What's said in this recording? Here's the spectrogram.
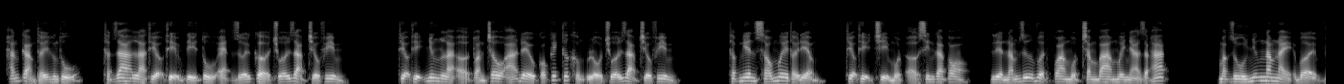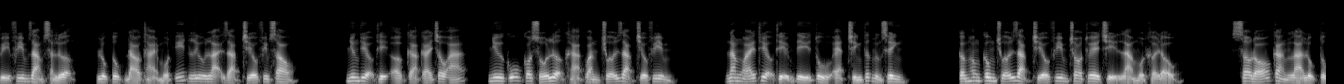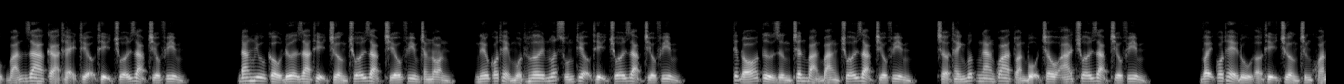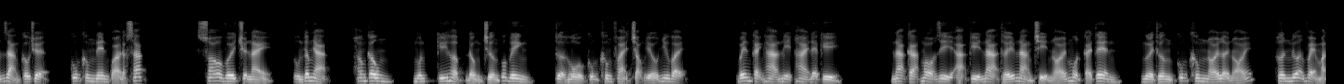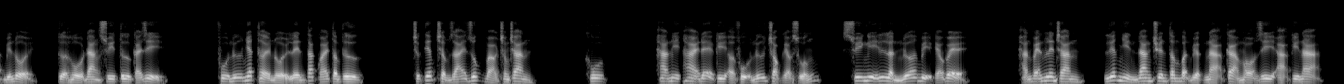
hắn cảm thấy hứng thú, thật ra là thiệu thị tỷ tủ ẹt dưới cờ chuỗi dạp chiếu phim. Thiệu thị nhưng là ở toàn châu á đều có kích thước khổng lồ chuỗi dạp chiếu phim. Thập niên sáu mươi thời điểm, thiệu thị chỉ một ở singapore, liền nắm giữ vượt qua một trăm ba mươi nhà dạp hát. Mặc dù những năm này bởi vì phim giảm sản lượng, lục tục đào thải một ít lưu lại dạp chiếu phim sau. Nhưng thiệu thị ở cả cái châu á, như cũ có số lượng khả quan chuỗi dạp chiếu phim. Năm ngoái thiệu thị tỷ tủ ẹt chính thức đường sinh. Cầm hong kông chuỗi dạp chiếu phim cho thuê chỉ là một khởi đầu. Sau đó càng là lục tục bán ra cả thẻ thiệu thị chuỗi dạp chiếu phim đang nhu cầu đưa ra thị trường chuỗi dạp chiếu phim trăng non, nếu có thể một hơi nuốt xuống thiệu thị chuỗi dạp chiếu phim. Tiếp đó từ dừng chân bản bang chuỗi dạp chiếu phim, trở thành bước ngang qua toàn bộ châu á chuỗi dạp chiếu phim. Vậy có thể đủ ở thị trường chứng khoán giảng câu chuyện, cũng không nên quá đặc sắc. So với chuyện này ùn tâm nhạc, hong kong, muốn ký hợp đồng trường quốc vinh, tựa hồ cũng không phải trọng yếu như vậy. Bên cạnh hạ nghị hai đệ kỳ, nạ cả mọi gì ạ kỳ nạ thấy nàng chỉ nói một cái tên, người thường cũng không nói lời nói, hơn nữa vẻ mặt biến đổi, tựa hồ đang suy tư cái gì. Phụ nữ nhất thời nổi lên tắc quái tâm tư, trực tiếp chậm rãi rút vào trong chăn khu. Hạ nghị hai đệ kỳ ở phụ nữ chọc ghẹo xuống, suy nghĩ lần nữa bị kéo về. Hắn vén lên chăn, liếc nhìn đang chuyên tâm bận việc nạ cả mò di ạ kỳ nạ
